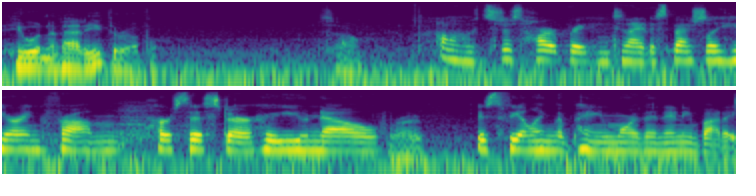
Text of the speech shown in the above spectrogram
he wouldn't have had either of them. So, Oh, it's just heartbreaking tonight, especially hearing from her sister, who you know right. is feeling the pain more than anybody.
